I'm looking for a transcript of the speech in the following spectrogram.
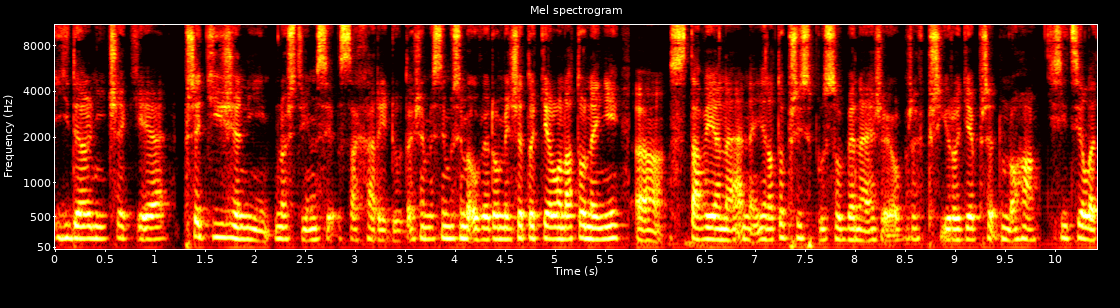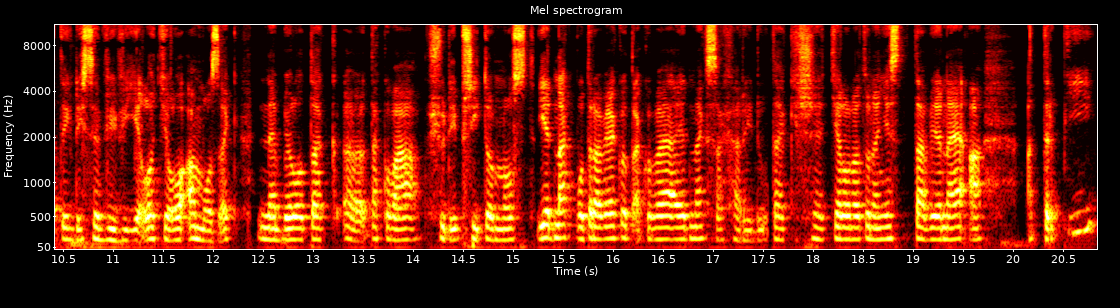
jídelníček je přetížený množstvím sacharidů. Takže my si musíme uvědomit, že to tělo na to není uh, stavěné, není na to přizpůsobené, že jo, protože v přírodě před mnoha tisíci lety, když se vyvíjelo tělo a mozek, nebylo tak uh, taková všudy přítomnost jednak potravy jako takové a jednak sacharidů. Takže tělo na to není stavěné a a trpí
